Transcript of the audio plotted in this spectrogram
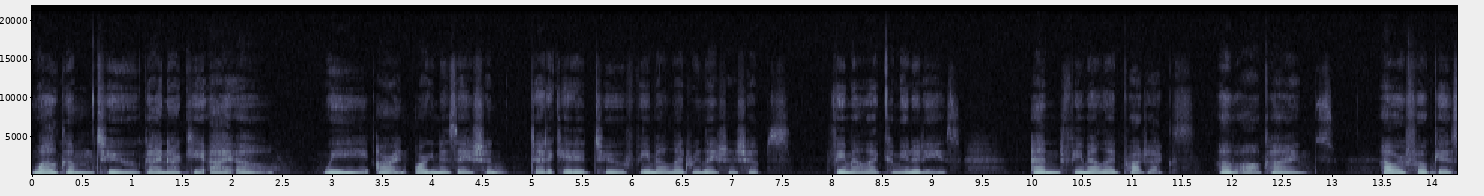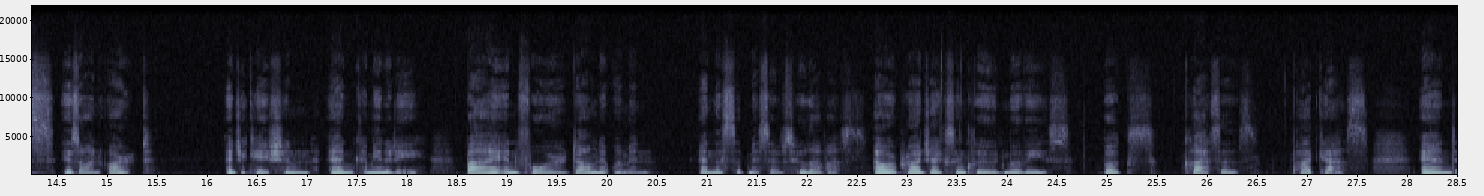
Welcome to Gynarchy.io. We are an organization dedicated to female led relationships, female led communities, and female led projects of all kinds. Our focus is on art, education, and community by and for dominant women and the submissives who love us. Our projects include movies, books, classes, podcasts, and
